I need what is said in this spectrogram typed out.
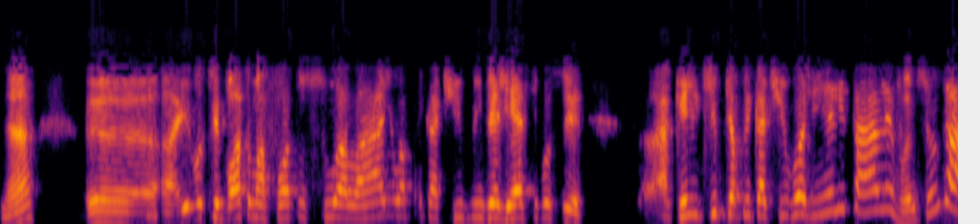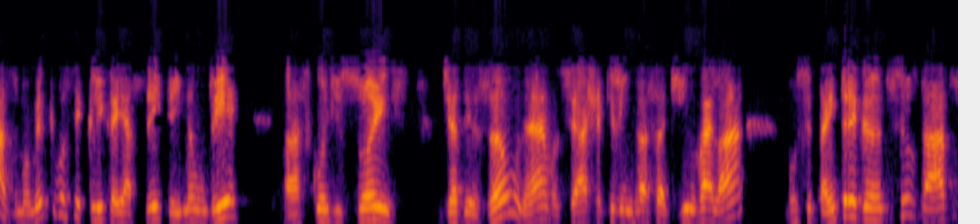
né? Uh, aí você bota uma foto sua lá e o aplicativo envelhece você. Aquele tipo de aplicativo ali, ele está levando seus dados. No momento que você clica e aceita e não lê as condições de adesão, né? Você acha aquilo engraçadinho, vai lá, você está entregando seus dados,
